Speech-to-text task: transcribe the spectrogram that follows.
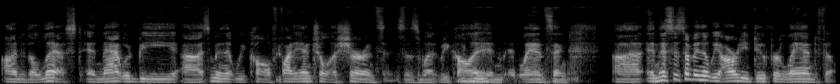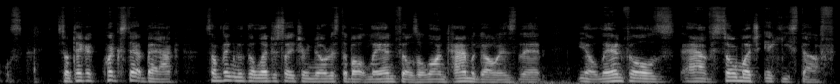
onto the list, and that would be uh, something that we call financial assurances, is what we call it in, in Lansing. Uh, and this is something that we already do for landfills. So take a quick step back. Something that the legislature noticed about landfills a long time ago is that you know landfills have so much icky stuff,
